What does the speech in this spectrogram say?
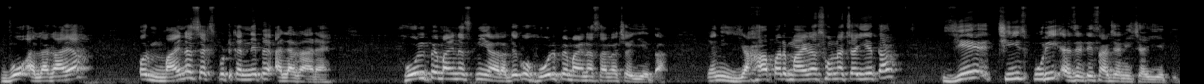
वो अलग आया और माइनस एक्सपुट करने पे अलग आ रहा है। होल पे माइनस नहीं आ रहा। देखो होल पे माइनस आना चाहिए था। यानी यहाँ पर माइनस होना चाहिए था। ये चीज़ पूरी एज इट इज़ आ जानी चाहिए थी।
